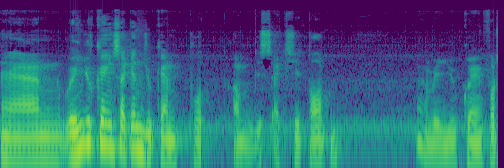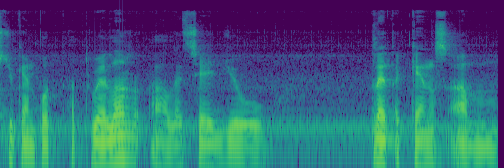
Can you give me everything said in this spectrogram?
and when you going second you can put um, this Exciton and when you going first you can put a dweller. Uh, let's say you played against um,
